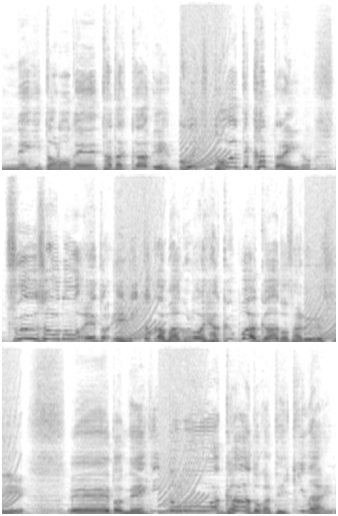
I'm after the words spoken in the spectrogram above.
ネギトロで戦う、えこいつどうやって勝ったらいいの？通常の、えーと、エビとかマグロは100%ガードされるし、えーと、ネギトロはガードができない。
